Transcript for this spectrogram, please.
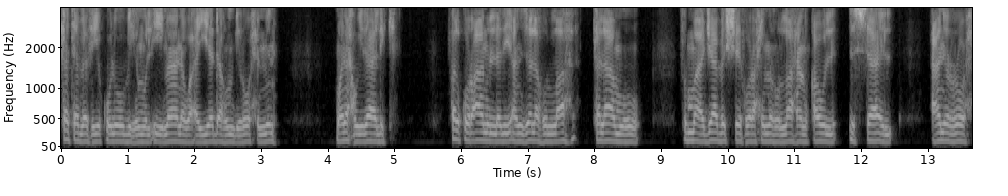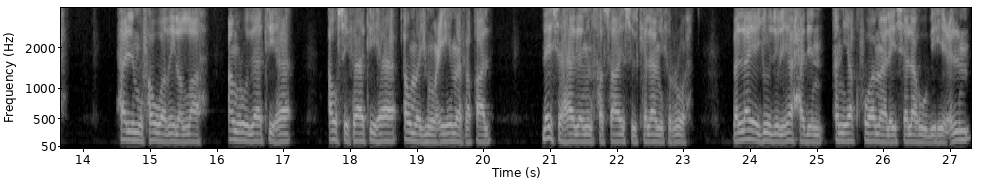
كتب في قلوبهم الإيمان وأيدهم بروح منه ونحو ذلك. فالقرآن الذي أنزله الله كلامه ثم أجاب الشيخ رحمه الله عن قول السائل عن الروح هل المفوض إلى الله أمر ذاتها أو صفاتها أو مجموعهما؟ فقال ليس هذا من خصائص الكلام في الروح. بل لا يجوز لأحد أن يقفو ما ليس له به علم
